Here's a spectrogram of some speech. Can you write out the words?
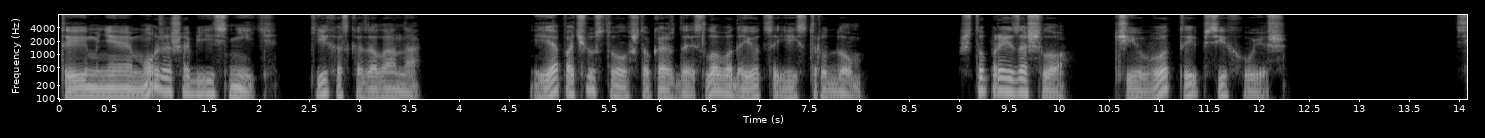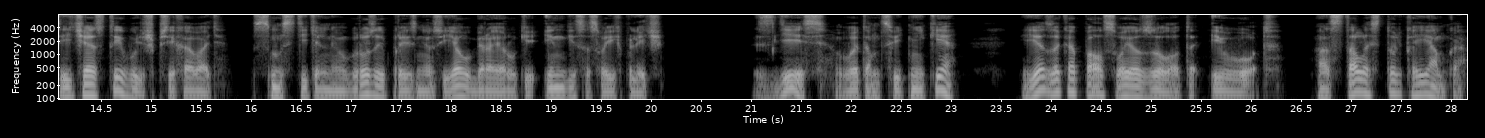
«Ты мне можешь объяснить?» — тихо сказала она. Я почувствовал, что каждое слово дается ей с трудом. «Что произошло? Чего ты психуешь?» «Сейчас ты будешь психовать», — с мстительной угрозой произнес я, убирая руки Инги со своих плеч. «Здесь, в этом цветнике, Я закопал свое золото, и вот, осталась только ямка.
